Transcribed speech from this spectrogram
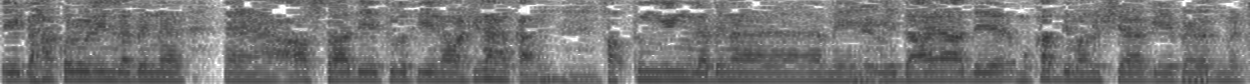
ඒ ගහකොළ වලින් ලැබෙන ආස්වාදයේ තුල තියෙන වටිනාකම් සත්තුන්ගෙන් ලැබෙන මේ මේ දායාදය මොකද්ද මිනිස්යාගේ පැවැත්මට?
